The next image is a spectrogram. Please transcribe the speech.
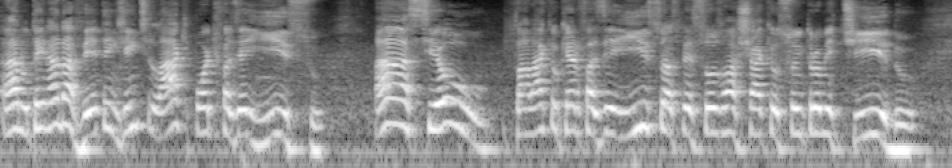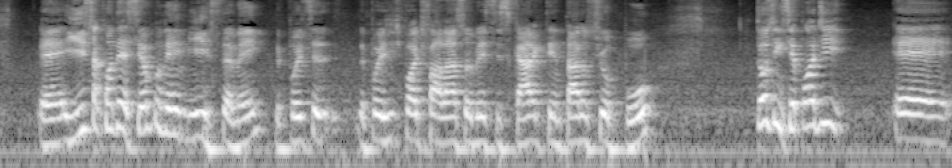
Ah, não tem nada a ver, tem gente lá que pode fazer isso. Ah, se eu falar que eu quero fazer isso, as pessoas vão achar que eu sou intrometido. É, e isso aconteceu com o Neemias também. Depois, você, depois a gente pode falar sobre esses caras que tentaram se opor. Então, assim, você pode é,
